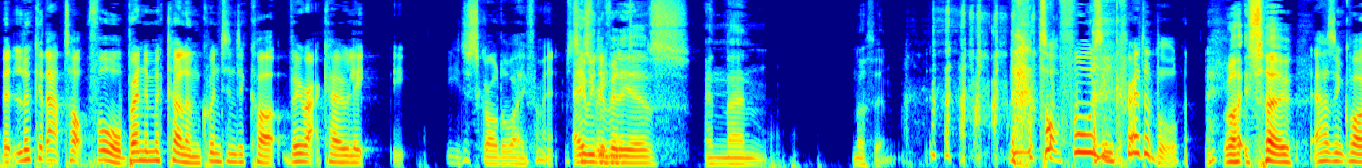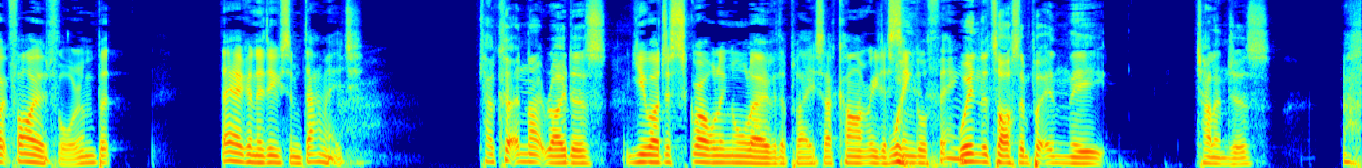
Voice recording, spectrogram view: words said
But look at that top four: Brendon McCullum, Quinton de Kock, Virat Kohli. You just scrolled away from it. Just AB de. Villiers and then nothing. That top four is incredible. Right. So It hasn't quite fired for him, but they are going to do some damage. Calcutta Knight Riders You are just scrolling all over the place. I can't read a Win- single thing. win the toss and put in the challengers. Oh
